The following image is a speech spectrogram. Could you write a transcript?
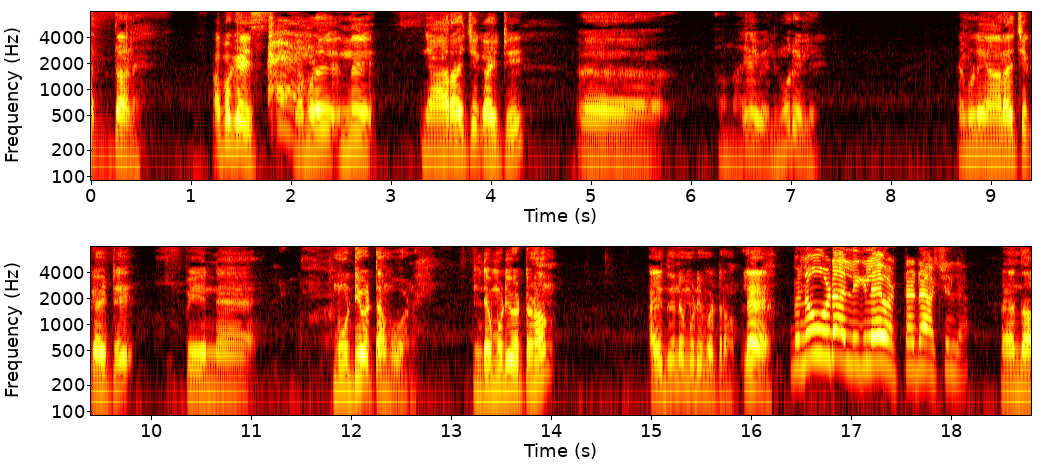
അതാണ്. അപ്പോൾ ഗൈസ് നമ്മൾ ഇന്ന് ഞായറാഴ്ച ആയിട്ട് നന്നായി വെലുങ്ങൂറിയല്ലേ? നമ്മൾ ഞായറാഴ്ച ആയിട്ട് പിന്നെ മുടി വെട്ടാൻ പോവാണ്. എന്റെ മുടി വെട്ടണം ഐതുവിന്റെ മുടി വെട്ടണം അല്ലേ എന്താ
